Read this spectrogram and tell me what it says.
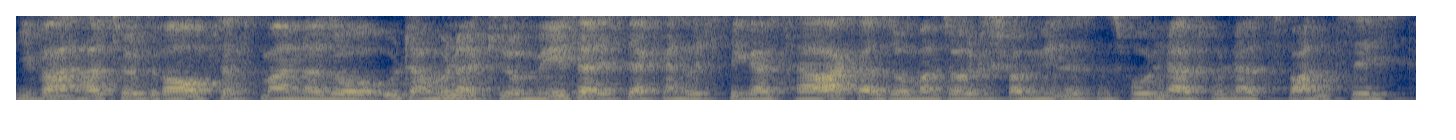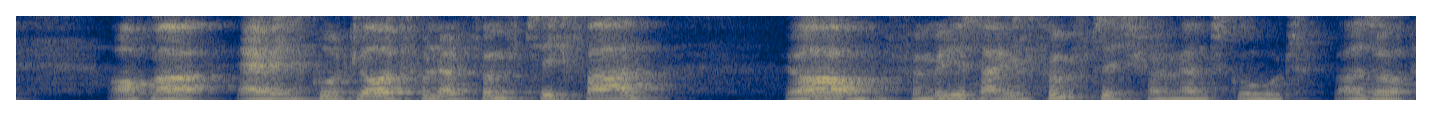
die waren halt so drauf, dass man, also unter 100 Kilometer ist ja kein richtiger Tag, also man sollte schon mindestens 100, 120, auch mal, wenn es gut läuft, 150 fahren. Ja, für mich ist eigentlich 50 schon ganz gut. Also,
